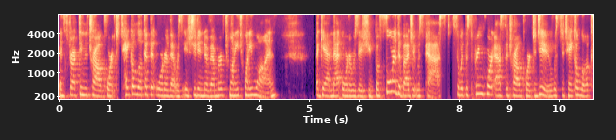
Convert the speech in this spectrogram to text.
instructing the trial court to take a look at the order that was issued in November of 2021. Again, that order was issued before the budget was passed. So, what the Supreme Court asked the trial court to do was to take a look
